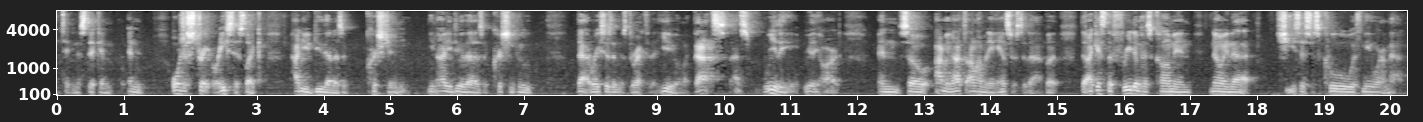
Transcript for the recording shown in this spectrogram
antagonistic and and or just straight racist, like how do you do that as a Christian? You know, how do you do that as a Christian who that racism is directed at you? Like that's that's really really hard. And so, I mean, I, I don't have any answers to that, but the, I guess the freedom has come in knowing that Jesus is cool with me where I'm at.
